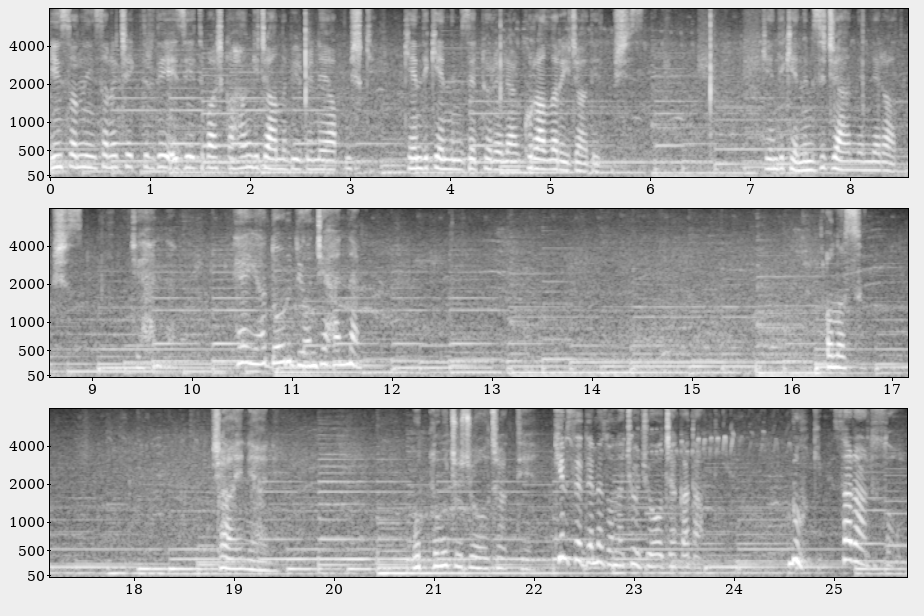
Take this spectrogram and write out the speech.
İnsanın insana çektirdiği eziyeti başka hangi canlı birbirine yapmış ki? Kendi kendimize töreler, kurallar icat etmişiz. Kendi kendimizi cehennemlere atmışız. Cehennem. He ya doğru diyorsun cehennem. O nasıl? Şahin yani. Mutlu mu çocuğu olacak diye. Kimse demez ona çocuğu olacak adam. Ruh gibi sarardı soldu.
